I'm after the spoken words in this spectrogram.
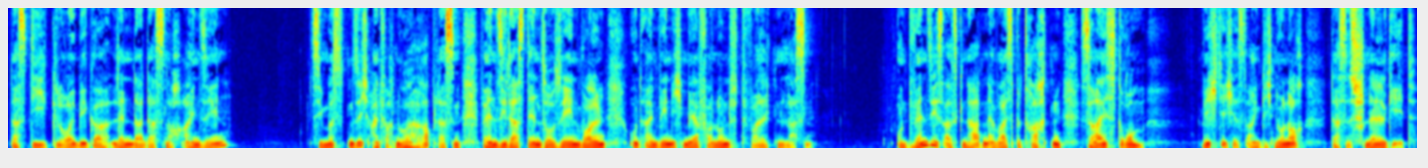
dass die Gläubiger Länder das noch einsehen? Sie müssten sich einfach nur herablassen, wenn Sie das denn so sehen wollen, und ein wenig mehr Vernunft walten lassen. Und wenn Sie es als Gnadenerweis betrachten, sei es drum. Wichtig ist eigentlich nur noch, dass es schnell geht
